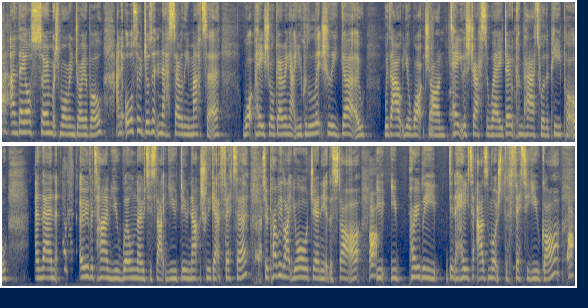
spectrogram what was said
and they are so much more enjoyable. And it also doesn't necessarily matter what pace you're going at. You could literally go without your watch on, take the stress away, don't compare to other people. And then over time, you will notice that you do naturally get fitter. So probably like your journey at the start, ah. you you probably didn't hate it as much the fitter you got. Ah.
